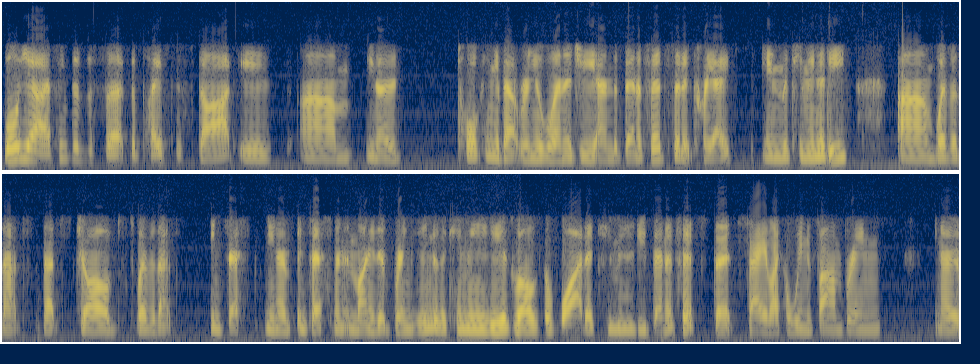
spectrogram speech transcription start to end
Well, yeah, I think that the the place to start is um, you know talking about renewable energy and the benefits that it creates in the community, um, whether that's that's jobs, whether that's invest you know investment and money that brings into the community, as well as the wider community benefits that say like a wind farm brings. You know,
